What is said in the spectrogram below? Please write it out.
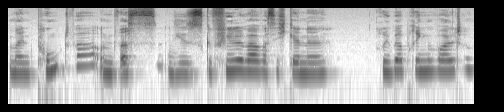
mein Punkt war und was dieses Gefühl war, was ich gerne rüberbringen wollte.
